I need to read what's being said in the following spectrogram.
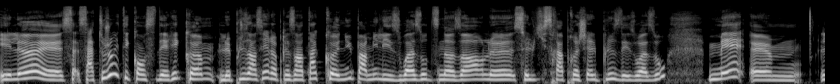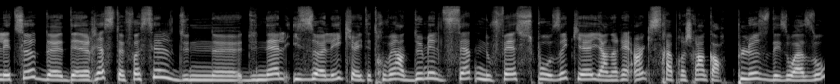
Et là, euh, ça, a toujours été considéré comme le plus ancien représentant connu parmi les oiseaux dinosaures, celui qui se rapprochait le plus des oiseaux. Mais l'étude de, de restes fossiles d'une aile isolée qui a été trouvée en 2017 nous fait supposer qu'il y en aurait un qui se rapprocherait encore plus des oiseaux.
